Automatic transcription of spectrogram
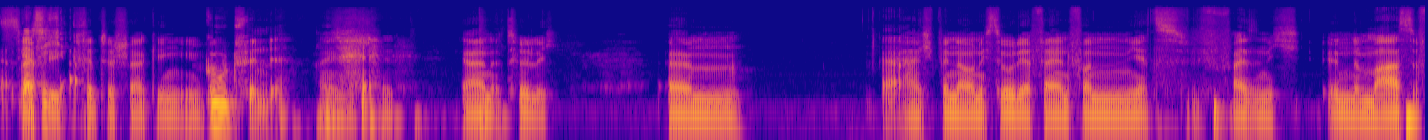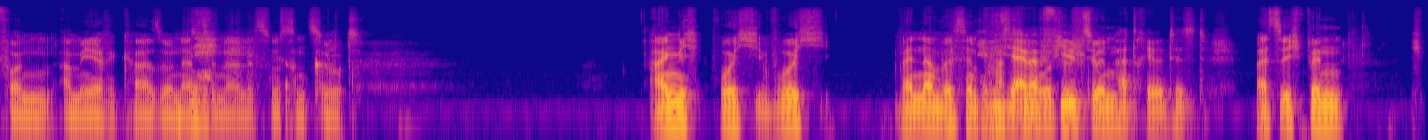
sehr was viel ich kritischer gegenüber Gut finde. ja, natürlich. Ähm, Ja. ja, ich bin auch nicht so der Fan von jetzt, ich weiß nicht, in einem Maße von Amerika, so Nationalismus Oh und so. Gott. Eigentlich, wo ich, wo ich, wenn da ein bisschen Ja, sind einfach viel patriotisch zu bin, patriotistisch. weißt du, ich bin, ich,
